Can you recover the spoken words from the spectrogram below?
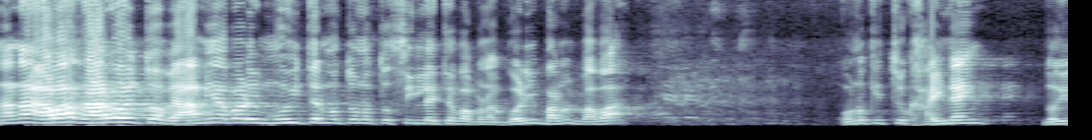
না না, আওয়াজ আরও হইতে হবে। আমি আবার ওই মুহিতের মতন তো চিল্লাইতে পারব না। গরিব মানুষ, বাবা। কোনো কিছু খাই নাই। যদি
